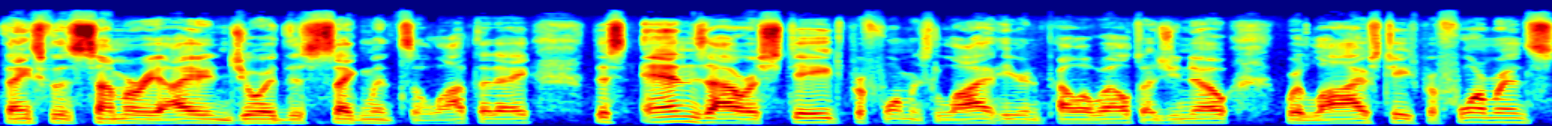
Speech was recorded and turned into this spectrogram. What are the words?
thanks for the summary. I enjoyed this segment a lot today. This ends our stage performance live here in Palo Alto. As you know, we're live stage performance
